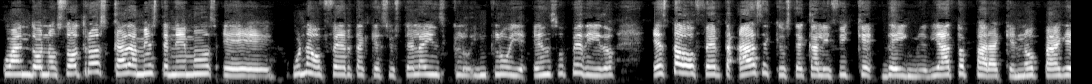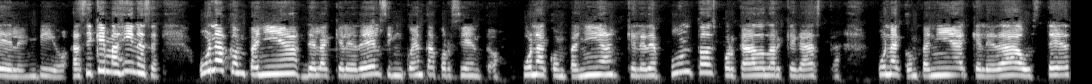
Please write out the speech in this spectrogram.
cuando nosotros cada mes tenemos eh, una oferta que si usted la incluye en su pedido, esta oferta hace que usted califique de inmediato para que no pague el envío. Así que imagínese, una compañía de la que le dé el 50%, una compañía que le dé puntos por cada dólar que gasta, una compañía que le da a usted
